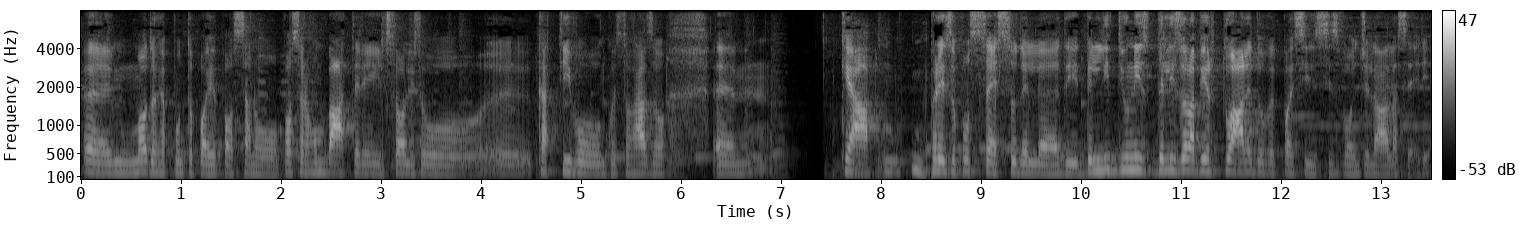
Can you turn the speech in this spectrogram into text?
eh, in modo che appunto poi possano, possano combattere il solito eh, cattivo, in questo caso. ehm, che ha mm, preso possesso del- del- di un'is- dell'isola virtuale dove poi si, si svolge la, la serie.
